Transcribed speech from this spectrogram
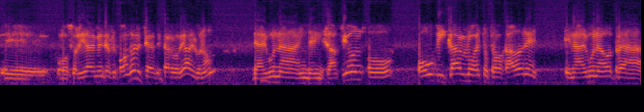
eh, como solidariamente responsable se hace cargo de algo, ¿no? De alguna indemnización o, ubicarlo a estos trabajadores en alguna otra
